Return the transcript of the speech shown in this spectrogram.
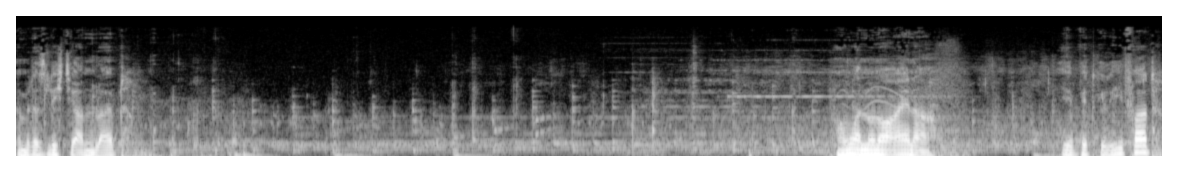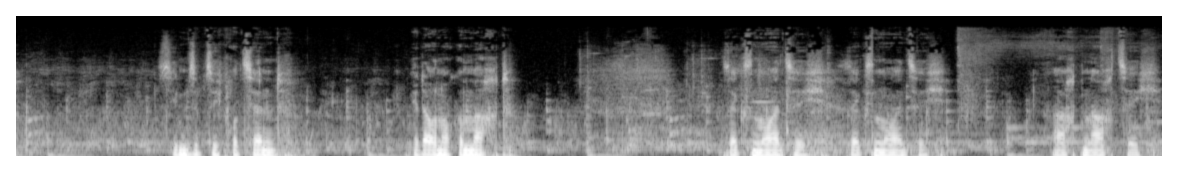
Damit das Licht hier anbleibt. Verhungern nur noch einer. Hier wird geliefert. 77 Prozent. Wird auch noch gemacht. 96, 96, 88,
